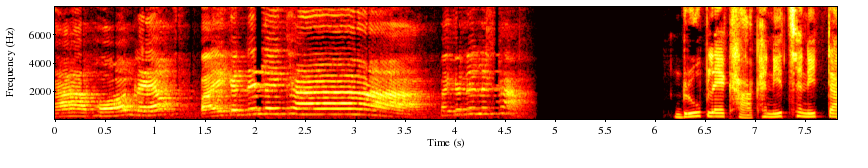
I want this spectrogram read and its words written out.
ถ้าพร้อมแล้ว ไปกันได้เลยค่ะ ไปกันได้เลยค่ะ รูปเลขาคณิตชนิดใด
